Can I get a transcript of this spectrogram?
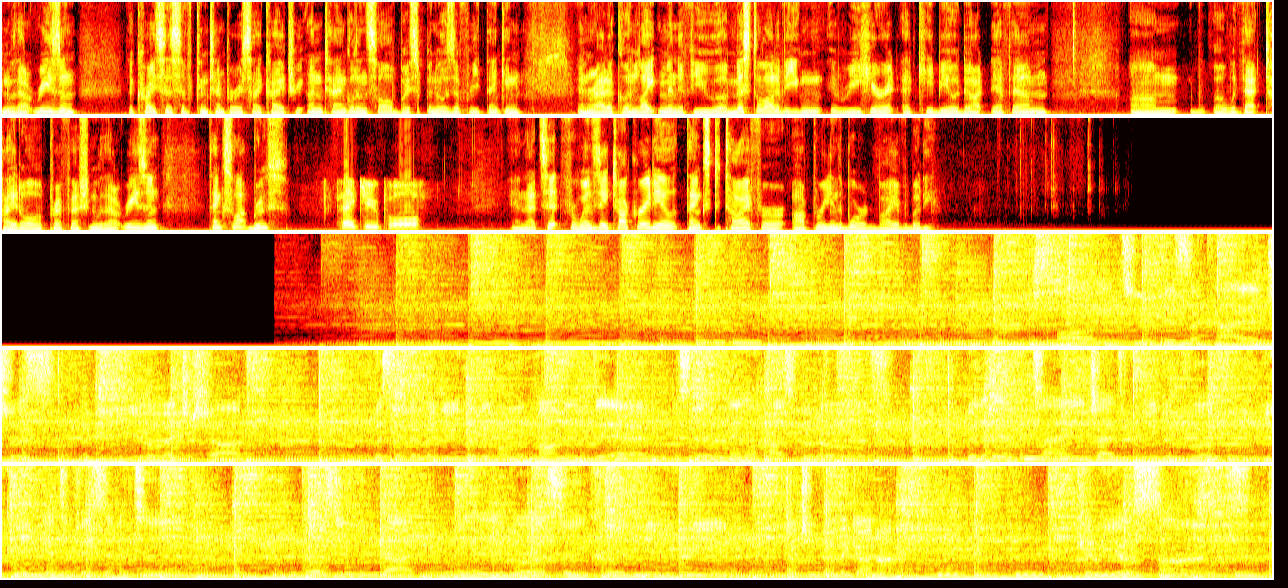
Without Reason, The Crisis of Contemporary Psychiatry, Untangled and Solved by Spinoza, Free Thinking, and Radical Enlightenment. If you uh, missed a lot of it, you can rehear it at kboo.fm um, uh, with that title, A Profession Without Reason. Thanks a lot, Bruce. Thank you, Paul. And that's it for Wednesday Talk Radio. Thanks to Ty for operating the board. Bye, everybody. Shot. They said they would you live at home with mom and dad instead of mental hospitals. But every time you tried to read a book, you couldn't get to page 17. Cause you forgot where you were, so you couldn't even read. Don't you know they're gonna kill your sons?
